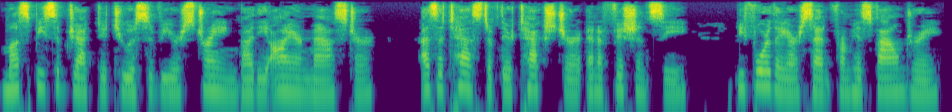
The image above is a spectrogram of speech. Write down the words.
must be subjected to a severe strain by the iron master as a test of their texture and efficiency before they are sent from his foundry.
